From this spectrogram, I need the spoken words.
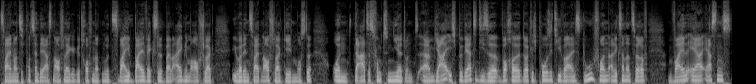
92 Prozent der ersten Aufschläge getroffen hat, nur zwei Ballwechsel beim eigenen Aufschlag über den zweiten Aufschlag gehen musste. Und da hat es funktioniert. Und ähm, ja, ich bewerte diese Woche deutlich positiver als du von Alexander Zverev, weil er erstens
